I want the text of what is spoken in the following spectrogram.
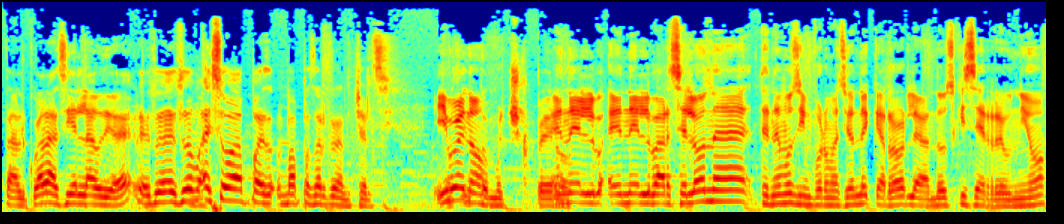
Tal cual así el audio, ¿eh? Eso, eso, eso va, a, va a pasar con el Chelsea. Y Lo bueno, siento mucho, pero... en, el, en el Barcelona tenemos información de que Robert Lewandowski se reunió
